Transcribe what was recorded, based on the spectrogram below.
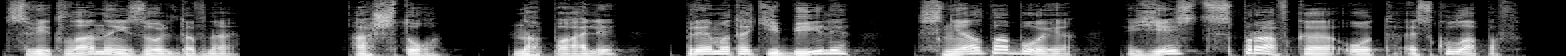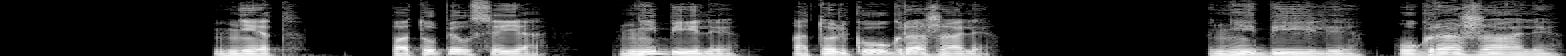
Светлана Изольдовна. А что, напали? Прямо-таки били? Снял побои? Есть справка от эскулапов? Нет, потупился я. Не били, а только угрожали. Не били, угрожали.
